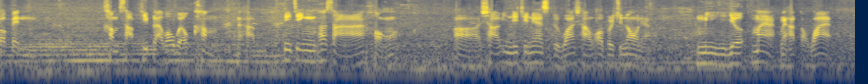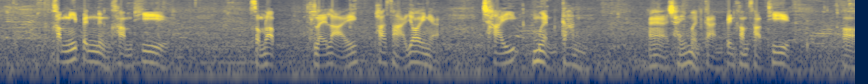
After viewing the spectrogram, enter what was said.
ก็เป็นคำศัพท์ที่แปลว่า welcome นะครับ จริงๆ ภาษาของอาชาว indigenous หรือว่าชาว Aboriginal เนี่ย มีเยอะมากนะครับ แต่ว่าคำนี้เป็นหนึ่งคำที่สำหรับหลายๆ ภาษาย่อยเนี่ย ใช้เหมือนกัน ใช้เหมือนกัน เป็นคำศัพท์ที่เอ่อ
